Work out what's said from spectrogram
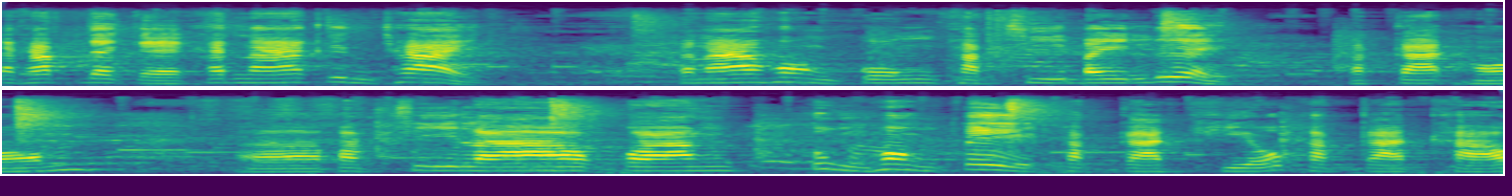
นะครับ ได้แก่คะน้าขึ้นช่ายคะน้าฮ่องกงผักชีใบเลื่อยผักกาดหอมอ่าผักชีลาวกวางตุ้งฮ่องเต้ผักกาดเขียว ผักกาดขาว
